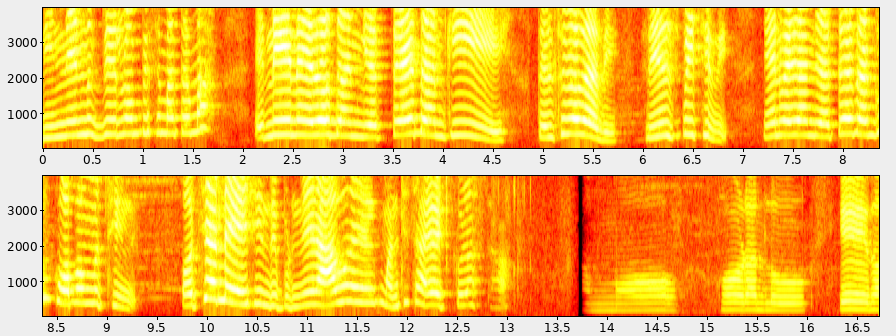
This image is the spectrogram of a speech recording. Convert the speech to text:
నిన్నెందుకు జైలు పంపిస్తాం అత్తమ్మ నేనేదో దానికి చెప్తే దానికి తెలుసు కదా అది రీల్స్ పిచ్చిది. నేను దాన్ని చెప్తే దానికి కోపం వచ్చింది. వచ్చి అట్లా వేసింది ఇప్పుడు. నేను ఆగు నేను మంచి చాయ్ పెట్టుకుని వస్తా. అమ్మో కోడన్లు ఏదో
